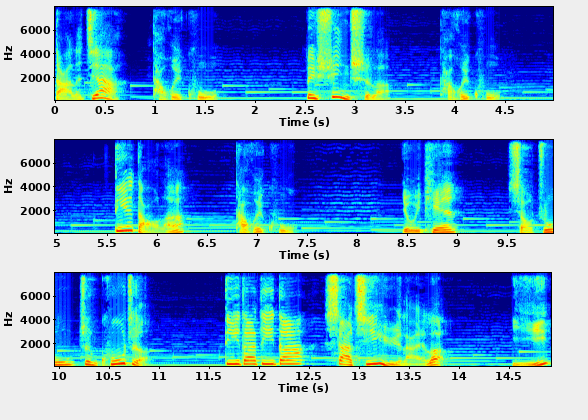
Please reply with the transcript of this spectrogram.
打了架，它会哭；被训斥了，它会哭；跌倒了，它会哭。有一天，小猪正哭着，滴答滴答，下起雨来了。咦，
